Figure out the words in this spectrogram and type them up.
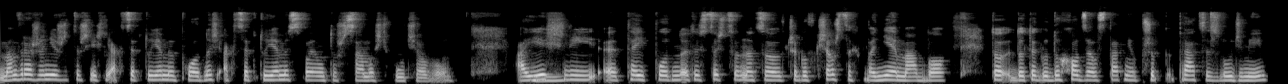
Mam wrażenie, że też jeśli akceptujemy płodność, akceptujemy swoją tożsamość płciową. A Mhm. jeśli e, tej płodności, to jest coś, co, na co, czego w książce chyba nie ma, bo to, do tego dochodzę ostatnio przy pracy z ludźmi,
